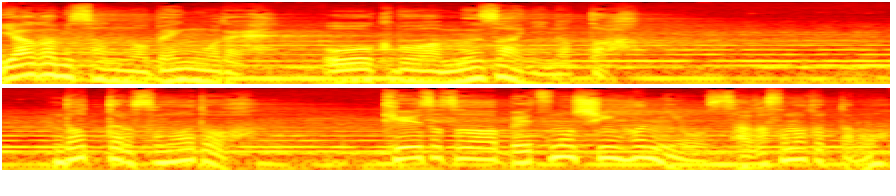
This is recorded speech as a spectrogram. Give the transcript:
八神さんの弁護で大久保は無罪になった。だったらその後警察は別の真犯人を探さなかったの？あ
